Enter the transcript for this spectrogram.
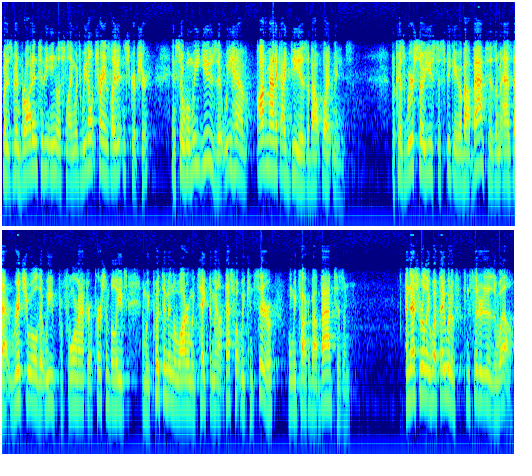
but it's been brought into the English language. We don't translate it in Scripture. And so when we use it, we have automatic ideas about what it means because we're so used to speaking about baptism as that ritual that we perform after a person believes and we put them in the water and we take them out. That's what we consider when we talk about baptism. And that's really what they would have considered it as well.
